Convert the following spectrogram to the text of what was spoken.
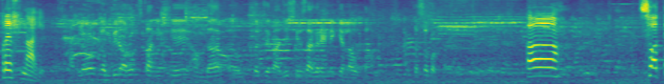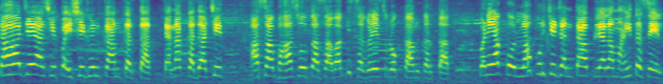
प्रश्न आहे. आपल्यावर गंभीर आरोप स्थानिकचे आमदार उत्तरचे राजेश क्षीरसागर यांनी केला होता. कसं बघताय? स्वतः जे असे पैसे घेऊन काम करतात त्यांना कदाचित असा भास होत असावा की सगळेच लोक काम करतात. पण या कोल्हापूरची जनता आपल्याला माहीत असेल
